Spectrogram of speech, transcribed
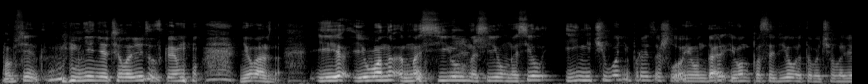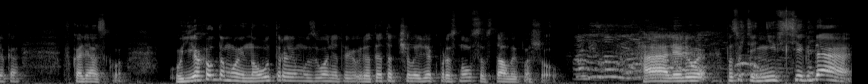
Вообще мнение человеческое ему не важно. И, и он носил, носил, носил, и ничего не произошло. И он, и он посадил этого человека в коляску. Уехал домой, на утро ему звонят и говорят, этот человек проснулся, встал и пошел. Аллилуйя. Послушайте, не всегда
